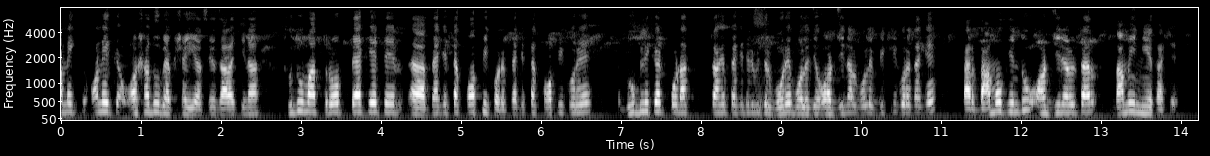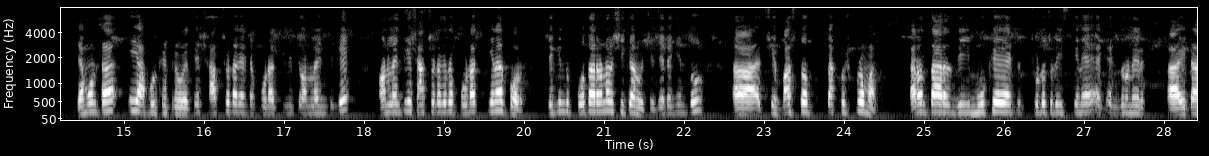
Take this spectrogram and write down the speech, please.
অনেক অনেক অসাধু ব্যবসায়ী আছে যারা কিনা শুধুমাত্র প্যাকেটের প্যাকেটটা কপি করে। প্যাকেটটা কপি করে ডুপ্লিকেট প্রোডাক্টটাকে প্যাকেটের ভিতর ভরে বলে যে অরিজিনাল বলে বিক্রি করে থাকে, তার দামও কিন্তু অরিজিনালটার দামই নিয়ে থাকে। যেমনটা এই আপুর ক্ষেত্রে হয়েছে, সাতশো টাকা একটা প্রোডাক্ট কিনেছে অনলাইন থেকে। অনলাইন থেকে সাতশো টাকাতে প্রোডাক্ট কেনার পর সে কিন্তু প্রতারণার শিকার হয়েছে। যেটা কিন্তু সে বাস্তব চাক্ষুষ প্রমাণ। কারণ তার যে মুখে একটা ছোট ছোট স্কিনে এক এক ধরনের এটা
